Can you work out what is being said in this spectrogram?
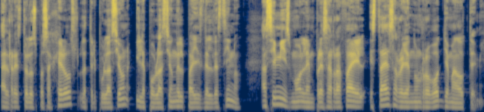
al resto de los pasajeros, la tripulación y la población del país del destino. Asimismo, la empresa Rafael está desarrollando un robot llamado Temi,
